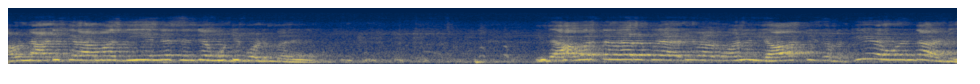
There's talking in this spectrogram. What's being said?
அவனை அடிக்கிறாமா நீ என்ன செஞ்ச முட்டி போடும் பாருங்க. இது அவர்கிட்ட வேற போய் அடி வாங்குவான்னு யார்கிட்டையும் சொல்ல. கீழே விழுந்தா அடி.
